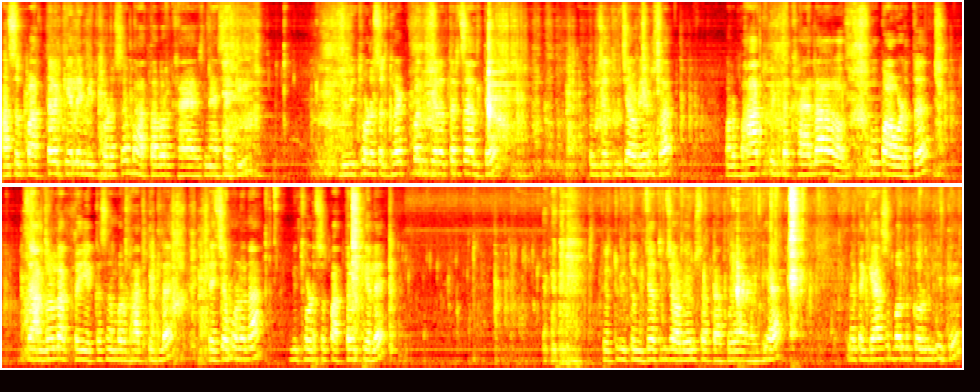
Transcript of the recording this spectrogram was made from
असं पातळ केलं मी थोडंसं भातावर खाण्यासाठी. तुम्ही थोडंसं घट पण केलं तर चालतंय. तुमच्या तुमच्या आवडीनुसार. मला भात पिठलं खायला खूप आवडतं. चांगलं लागतं एकच नंबर भात पिठलं. त्याच्यामुळं ना मी थोडंसं पातळ केलं आहे ते तुम्ही तुमच्या तुमच्या आवडीनुसार टाकूया घ्या. मी आता गॅस बंद करून घेते.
